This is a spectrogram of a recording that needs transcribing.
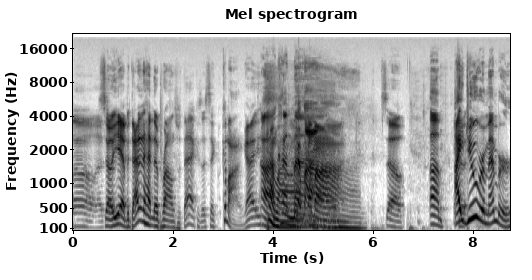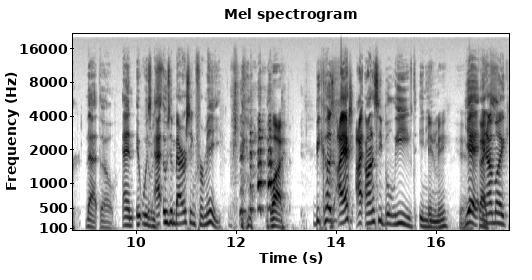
It. Oh, So yeah, but I didn't have no problems with that because I said, "Come on, guys." Ah, Come on. come on. Come on. So Um, I do remember that though, and it was It it was- was, it was embarrassing for me why because I actually I honestly believed in you. in me? Yeah, and. I'm like,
